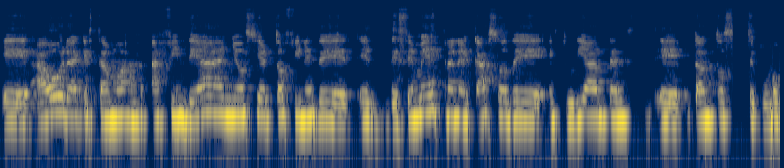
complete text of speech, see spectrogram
eh, ahora que estamos a, fin de año, ¿cierto? Fines de, semestre, en el caso de estudiantes, eh, tanto como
